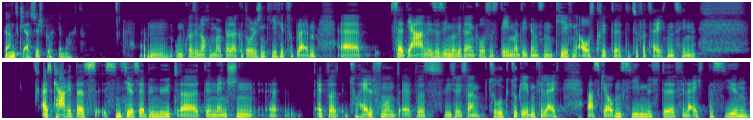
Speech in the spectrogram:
ganz klassisch durchgemacht. Ähm, um quasi noch einmal bei der katholischen Kirche zu bleiben. Äh, seit Jahren ist es immer wieder ein großes Thema, die ganzen Kirchenaustritte, die zu verzeichnen sind. Als Caritas sind Sie ja sehr bemüht, äh, den Menschen äh, etwas zu helfen und etwas, wie soll ich sagen, zurückzugeben vielleicht. Was glauben Sie, müsste vielleicht passieren,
